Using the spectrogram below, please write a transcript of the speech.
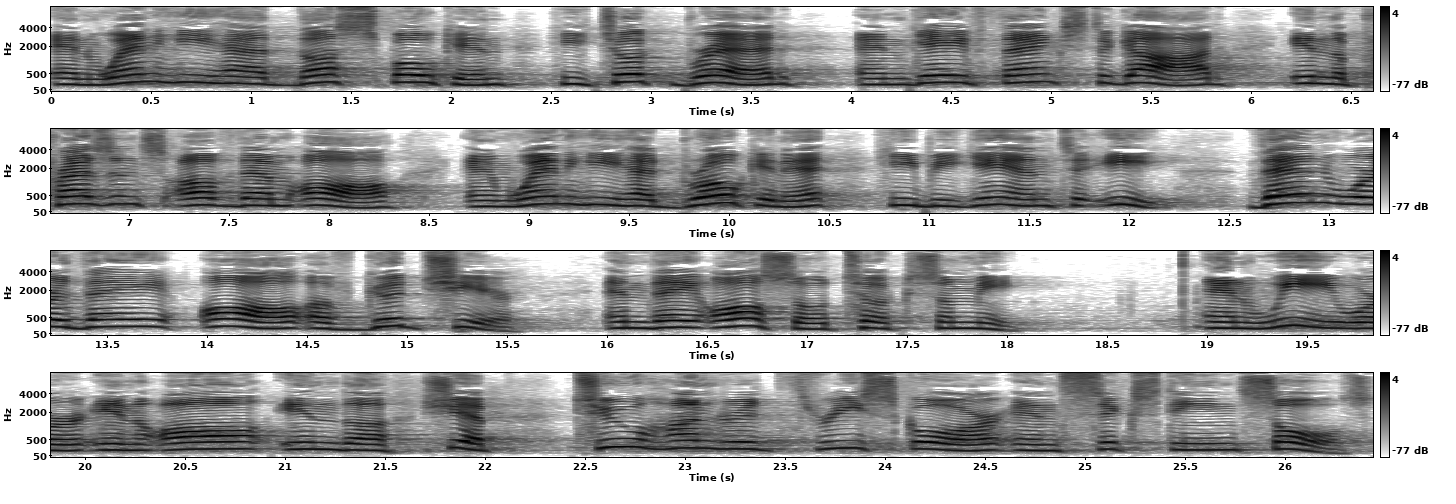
And when he had thus spoken, he took bread and gave thanks to God in the presence of them all. And when he had broken it, he began to eat. Then were they all of good cheer and they also took some meat. And we were in all in the ship two hundred three score and sixteen souls.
